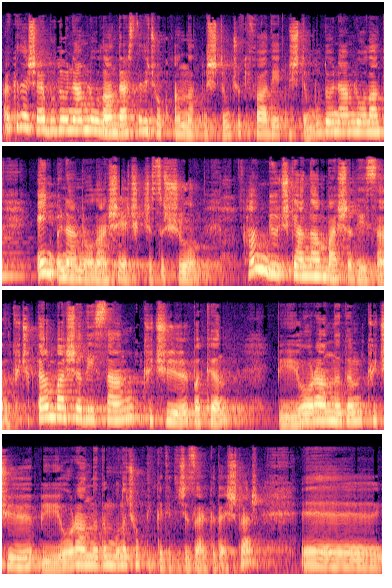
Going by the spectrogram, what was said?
Arkadaşlar burada önemli olan derste de çok anlatmıştım, çok ifade etmiştim. Burada önemli olan en önemli olan şey açıkçası şu. Hangi üçgenden başladıysan, küçükten başladıysan küçüğü bakın büyüğü oranladım, küçüğü büyüğü oranladım. Buna çok dikkat edeceğiz arkadaşlar. Ee,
